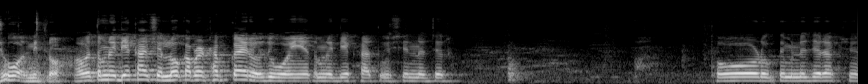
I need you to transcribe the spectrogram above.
જુઓ મિત્રો, હવે તમને દેખાશે, લોક આપણે ઠપકાર્યો જુઓ અહીંયા તમને દેખાતું છે નજર. થોડુંક તમે નજર રાખશો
